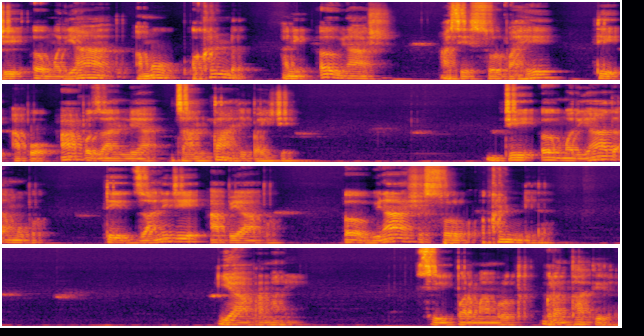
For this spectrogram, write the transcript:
जे अमर्याद अमोप अखंड आणि अविनाश असे स्वरूप आहे ते आपोआप जाणल्या जाणता आले पाहिजे. जे अमर्याद अमुप ते जाणे जे आपोआप अविनाश स्वरूप अखंडित. याप्रमाणे श्री परमामृत ग्रंथातील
